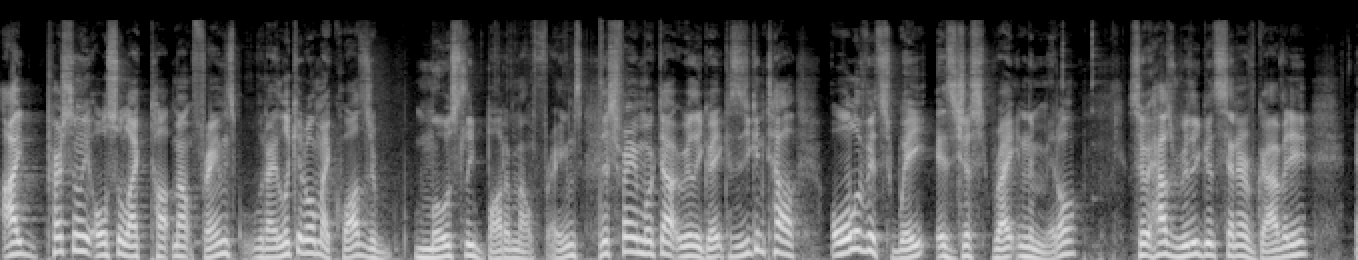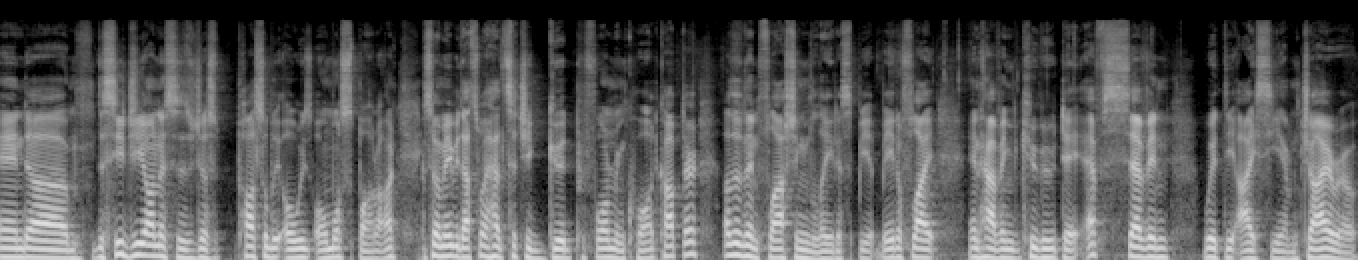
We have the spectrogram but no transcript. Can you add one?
I personally also like top mount frames. When I look at all my quads, they're mostly bottom mount frames. This frame worked out really great because as you can tell, all of its weight is just right in the middle so it has really good center of gravity, and um, the CG on this is just possibly always almost spot on. So maybe that's why I had such a good performing quadcopter, other than flashing the latest be it Betaflight and having the Kakute F7 with the ICM gyro.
